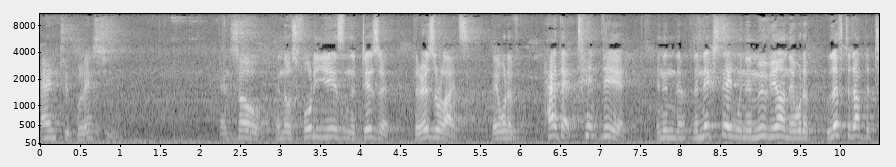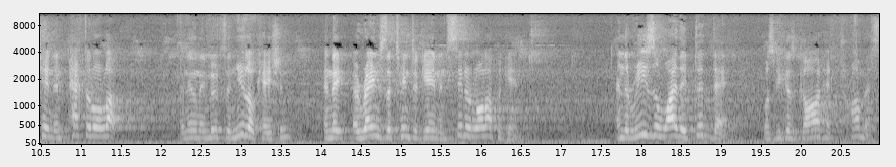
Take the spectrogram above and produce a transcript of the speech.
and to bless you. And so, in those 40 years in the desert, the Israelites, they would have had that tent there. And then the, the next day, when they're moving on, they would have lifted up the tent and packed it all up. And then when they moved to the new location, and they arranged the tent again and set it all up again. And the reason why they did that was because God had promised,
